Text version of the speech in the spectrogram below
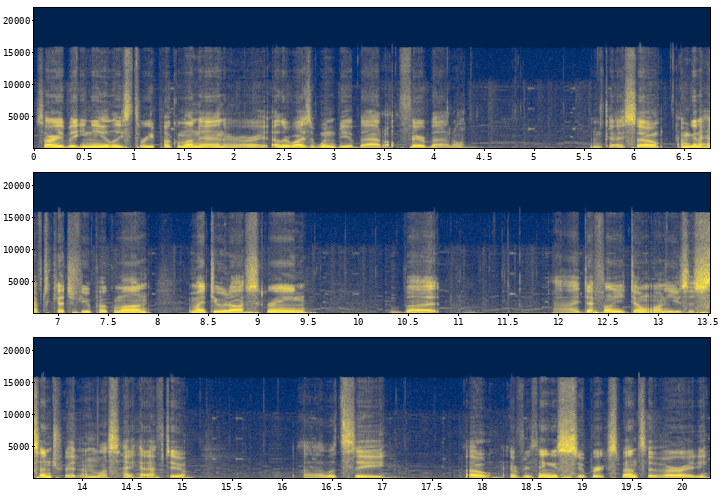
Sorry, but you need at least three Pokemon to enter, alright? Otherwise it wouldn't be a battle. Fair battle. Okay, so I'm gonna have to catch a few Pokemon. I might do it off screen, but uh, I definitely don't want to use a Sentret unless I have to. Uh, let's see. Oh, everything is super expensive, alrighty.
